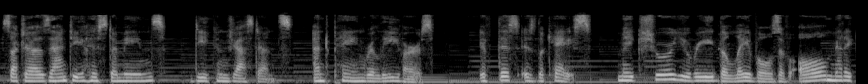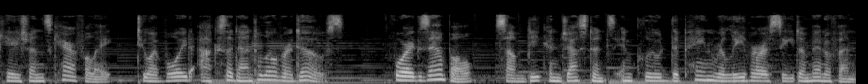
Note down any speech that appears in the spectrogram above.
such as antihistamines, decongestants, and pain relievers. If this is the case, make sure you read the labels of all medications carefully, to avoid accidental overdose. For example, some decongestants include the pain reliever acetaminophen,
